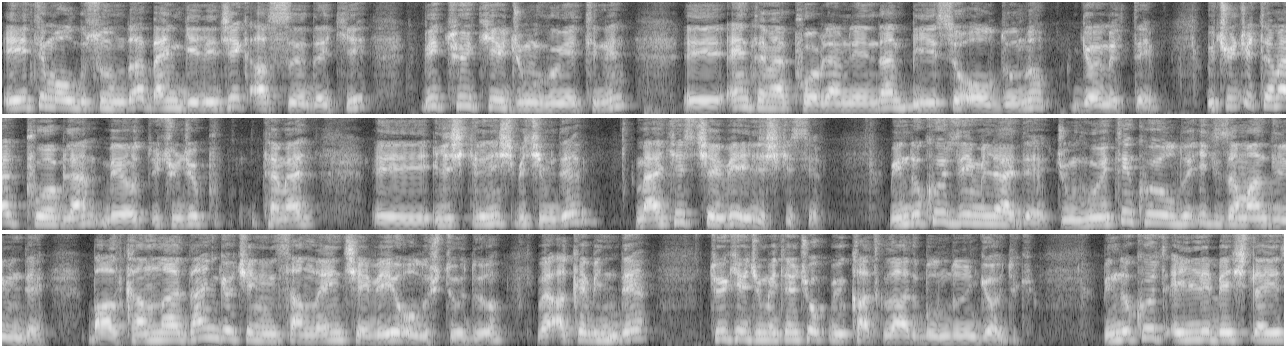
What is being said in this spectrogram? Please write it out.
Eğitim olgusunda ben gelecek asırdaki bir Türkiye Cumhuriyeti'nin e, en temel problemlerinden birisi olduğunu görmekteyim. Üçüncü temel problem veyahut üçüncü temel e, ilişkileniş biçimde merkez çevre ilişkisi. 1920'lerde Cumhuriyet'in kurulduğu ilk zaman diliminde Balkanlardan göçen insanların çevreyi oluşturduğu ve akabinde Türkiye Cumhuriyeti'ne çok büyük katkılarda bulunduğunu gördük. 1955'ler,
